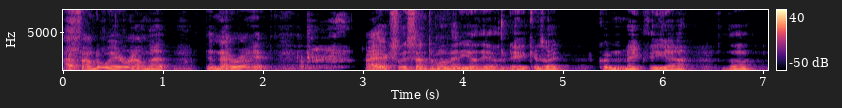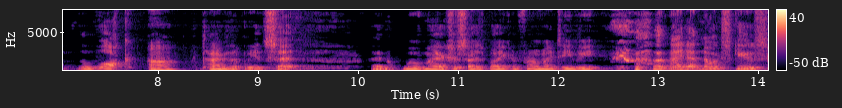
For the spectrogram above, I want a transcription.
I found a way around that, didn't I, Rohit? I actually sent him a video the other day because I couldn't make the uh, the the walk Uh huh. time that we had set. I moved my exercise bike in front of my TV. I had no excuse.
